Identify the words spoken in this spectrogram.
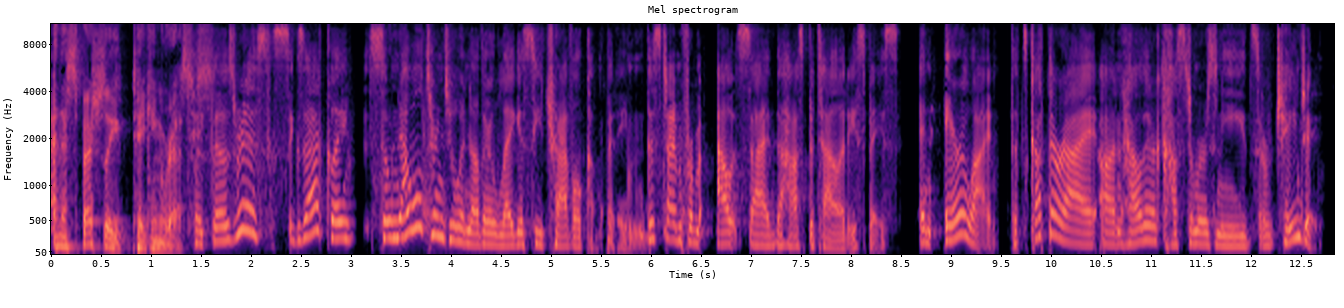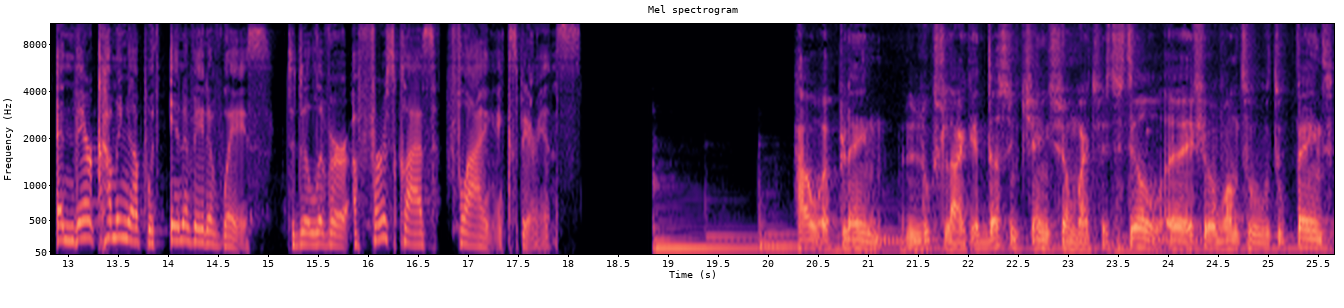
and especially taking risks. Take those risks, exactly. So now we'll turn to another legacy travel company, this time from outside the hospitality space an airline that's got their eye on how their customers' needs are changing. And they're coming up with innovative ways to deliver a first class flying experience. How a plane looks like, it doesn't change so much. It's still, uh, if you want to, to paint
